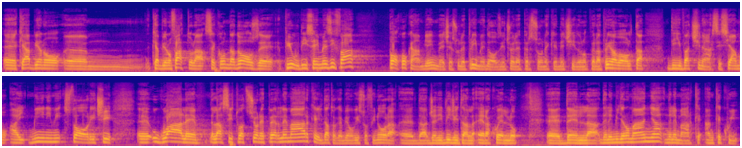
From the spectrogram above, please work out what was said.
eh, che, abbiano, ehm, che abbiano fatto la seconda dose più di sei mesi fa, Poco cambia invece sulle prime dosi, cioè le persone che decidono per la prima volta di vaccinarsi. Siamo ai minimi storici. Eh, uguale la situazione per le marche, il dato che abbiamo visto finora eh, da JD Digital era quello eh, dell'Emilia Romagna, nelle marche anche qui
